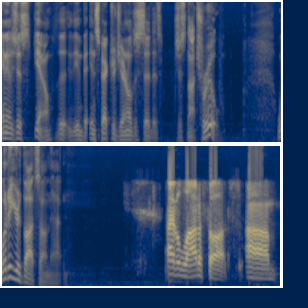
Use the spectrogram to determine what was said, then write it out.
And it was just, you know, the, the inspector general just said that's just not true. What are your thoughts on that? I have a lot of thoughts. Um,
